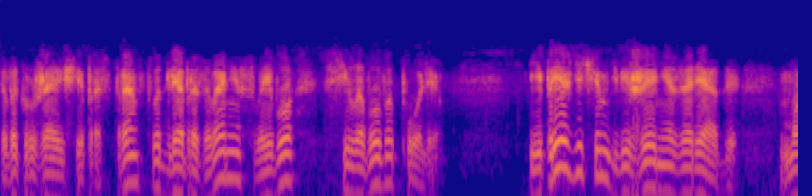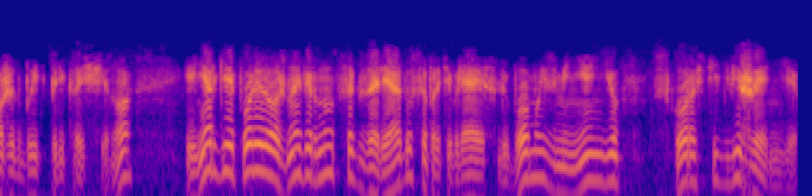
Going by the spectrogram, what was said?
в окружающее пространство для образования своего силового поля. И прежде чем движение заряда может быть прекращено, энергия поля должна вернуться к заряду, сопротивляясь любому изменению скорости движения,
